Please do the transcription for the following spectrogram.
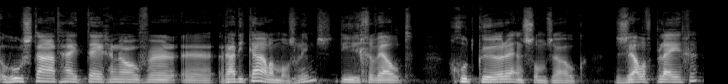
hoe staat hij tegenover radicale moslims die geweld goedkeuren en soms ook zelf plegen?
